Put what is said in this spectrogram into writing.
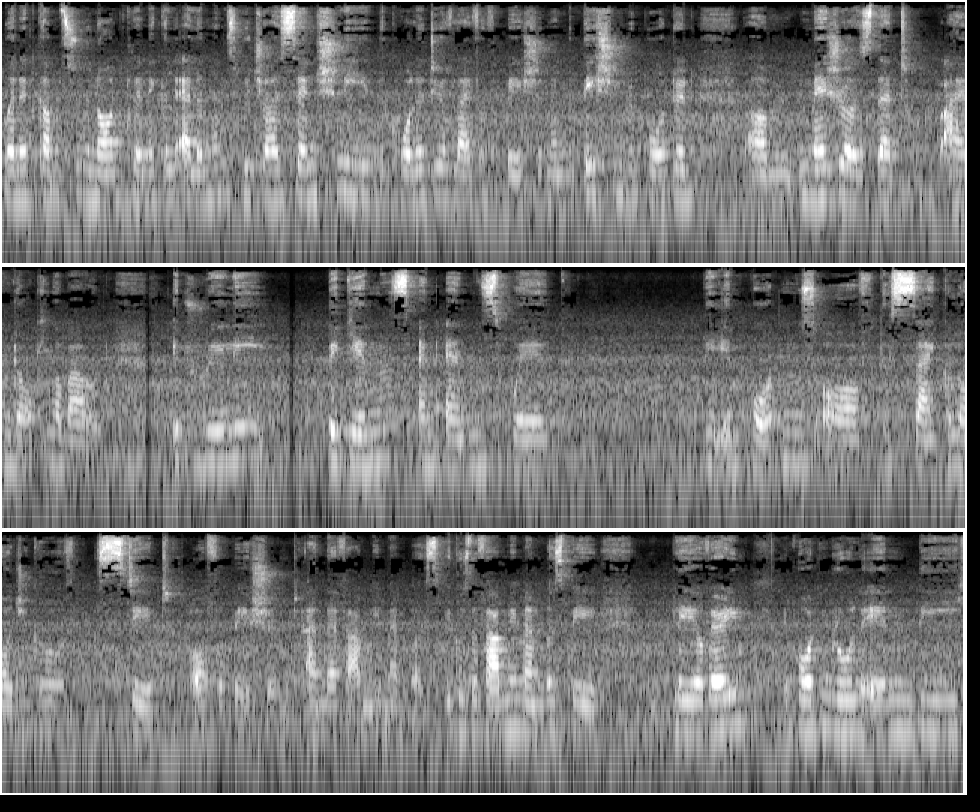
when it comes to the non-clinical elements, which are essentially the quality of life of a patient and the patient-reported um, measures that I am talking about, it really begins and ends with the importance of the psychological state of a patient and their family members because the family members pay, play a very important role in the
